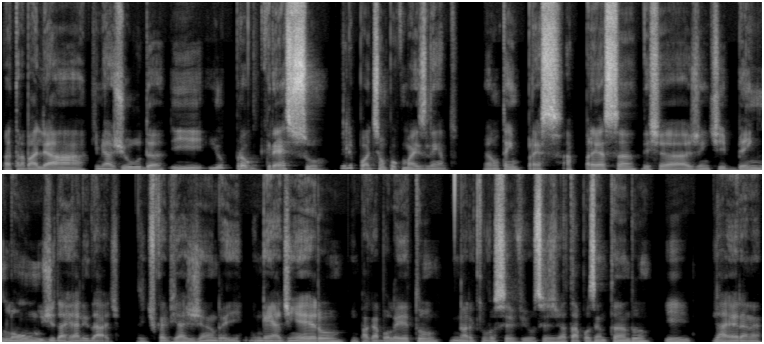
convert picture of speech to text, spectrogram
para trabalhar, que me ajuda e, e o progresso ele pode ser um pouco mais lento. Eu não tenho pressa. A pressa deixa a gente bem longe da realidade. A gente fica viajando aí em ganhar dinheiro, em pagar boleto. na hora que você viu, você já está aposentando e já era, né?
